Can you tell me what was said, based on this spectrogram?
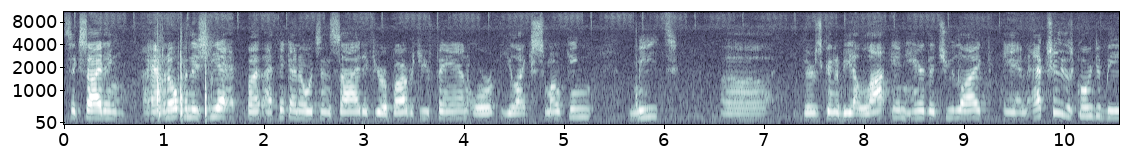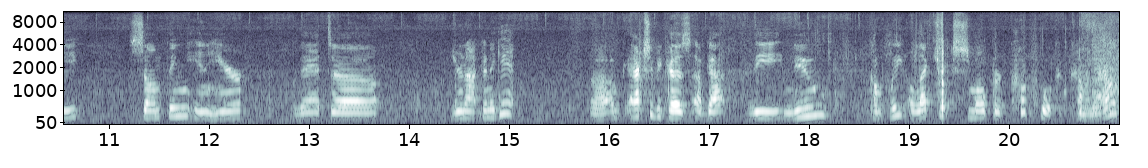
It's exciting. I haven't opened this yet, but I think I know what's inside. If you're a barbecue fan or you like smoking meat, uh, there's going to be a lot in here that you like. And actually, there's going to be something in here that uh, you're not going to get. Uh, actually, because I've got the new Complete Electric Smoker Cookbook coming out.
